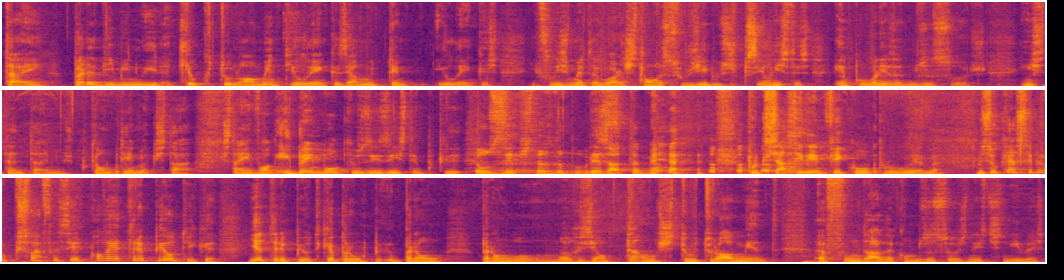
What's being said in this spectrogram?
tem para diminuir aquilo que tu normalmente elencas e há muito tempo elencas, e felizmente agora estão a surgir os especialistas em pobreza nos Açores, instantâneos, porque é um tema que está, que está em voga, e bem bom que os existem, porque... É os hipsters da pobreza. Exatamente, porque já se identificou o problema, mas eu quero saber o que se vai fazer, qual é a terapêutica. E a terapêutica para, um, para, um, para uma região tão estruturalmente afundada como os Açores nestes níveis,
